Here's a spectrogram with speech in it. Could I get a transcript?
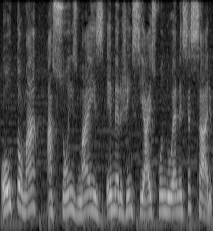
ou tomar ações mais emergenciais quando é necessário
